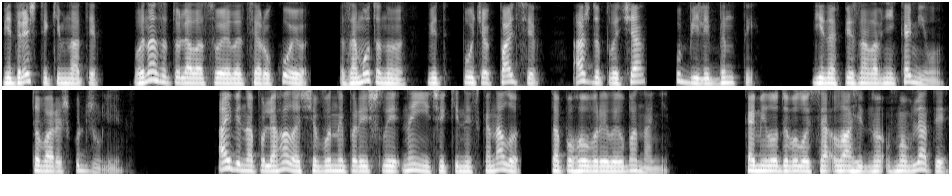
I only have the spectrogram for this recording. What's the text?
Від решти кімнати вона затуляла своє лице рукою, замотаною від пучок пальців аж до плеча у білі бинти. Діна впізнала в ній Камілу, товаришку Джулії. Айві наполягала, щоб вони перейшли на інший кінець каналу та поговорили у банані. Каміло довелося лагідно вмовляти,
